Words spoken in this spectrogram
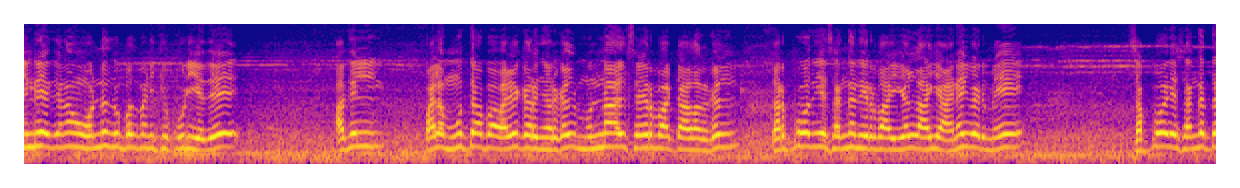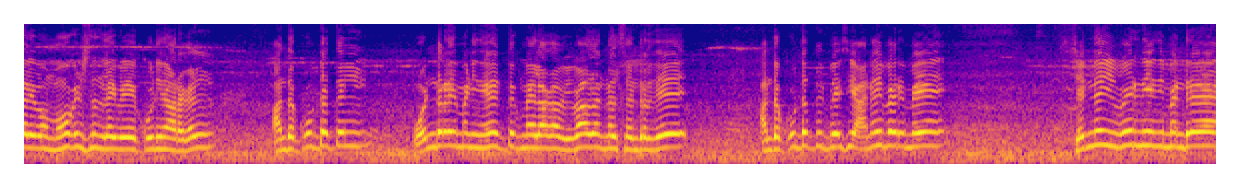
இன்றைய தினம் ஒன்று முப்பது மணிக்கு கூடியது. அதில் பல மூத்த வழக்கறிஞர்கள் முன்னாள் செயற்பாட்டாளர்கள் தற்போதைய சங்க நிர்வாகிகள் ஆகிய அனைவருமே தற்போதைய சங்கத்தலைவர் மோககிருஷ்ணன் தலைவரை கூடினார்கள். அந்த கூட்டத்தில் ஒன்றரை மணி நேரத்துக்கு மேலாக விவாதங்கள் சென்றது. அந்த கூட்டத்தில் பேசிய அனைவருமே சென்னை உயர்நீதிமன்ற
